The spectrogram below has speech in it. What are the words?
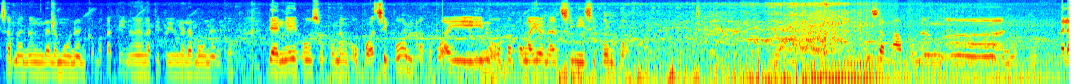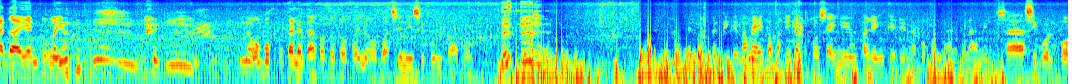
Sama ng lalamunan ko. Makati, nangangati po yung lalamunan ko. Dahil ngayon uso po ng ubo at sipon. Ako po ay inuubo po ngayon at sinisipon po. Isama po ng ah, ano kalagayan ko ngayon. Inuubo po talaga ako. Totoo po, inuubo at sinisipon po ako. Mamaya ipapakita ko po sa inyo yung palengke din na pupuntahan po namin sa Sibol po.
